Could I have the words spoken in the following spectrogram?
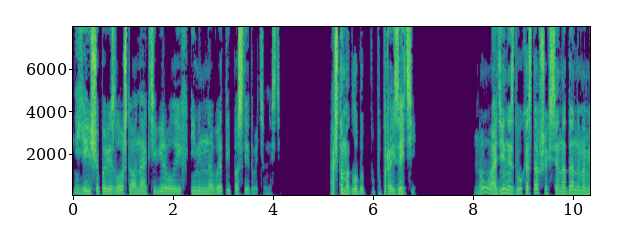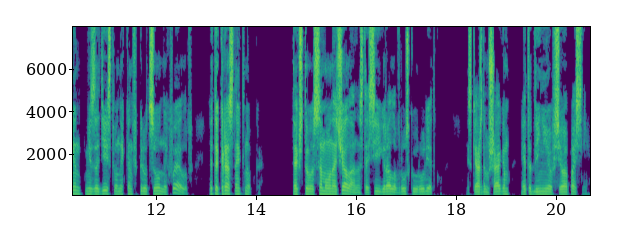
И ей еще повезло, что она активировала их именно в этой последовательности. А что могло бы произойти? Ну, один из двух оставшихся на данный момент незадействованных конфигурационных файлов — это красная кнопка. Так что с самого начала Анастасия играла в русскую рулетку. И с каждым шагом это для нее все опаснее.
